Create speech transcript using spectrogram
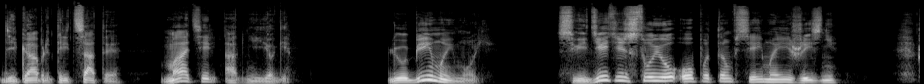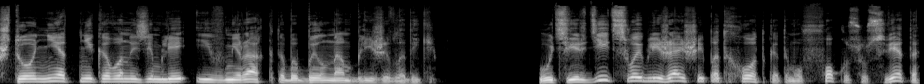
Декабрь 30. -е. Матерь Агни-йоги. Любимый мой, свидетельствую опытом всей моей жизни, что нет никого на земле и в мирах, кто бы был нам ближе владыки. Утвердить свой ближайший подход к этому фокусу света,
